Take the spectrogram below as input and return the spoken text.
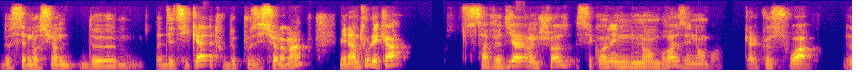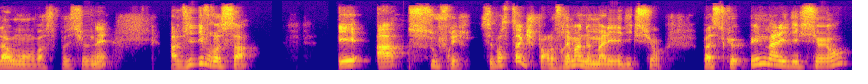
de ces notions d'étiquette ou de positionnement. Mais dans tous les cas, ça veut dire une chose, c'est qu'on est nombreuses et nombreux, quel que soit là où on va se positionner, à vivre ça et à souffrir. C'est pour ça que je parle vraiment de malédiction. Parce qu'une malédiction,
